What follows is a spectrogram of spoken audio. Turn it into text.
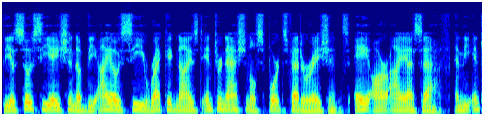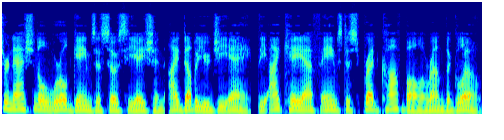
the association of the IOC recognized international sports federations (ARISF) and the International World Games Association IWGA, the IKF aims to spread korfball around the globe.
